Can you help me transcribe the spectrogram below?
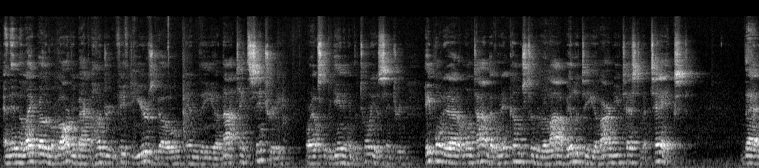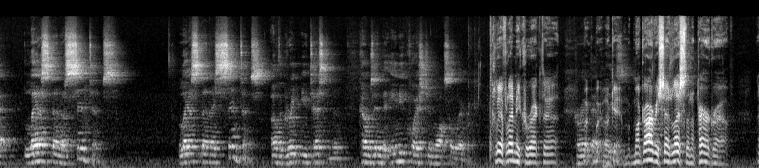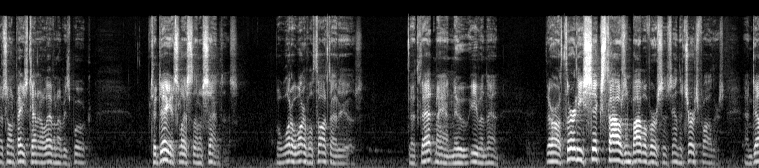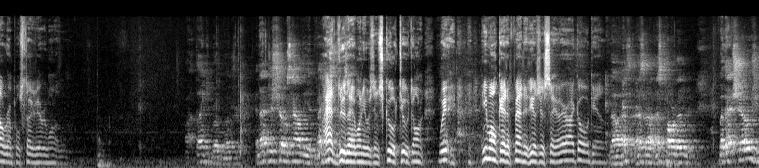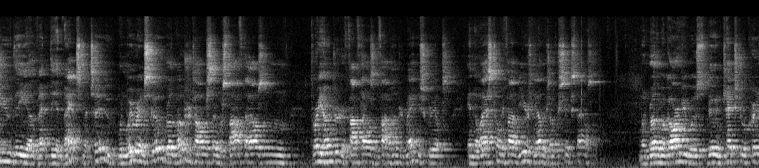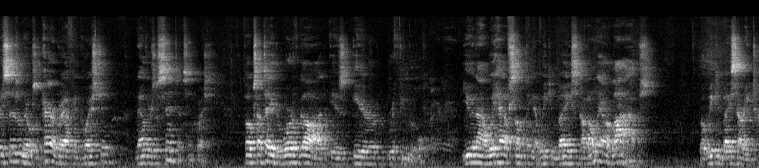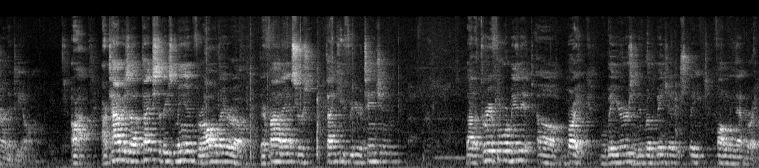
And then the late Brother McGarvey, back 150 years ago in the uh, 19th century, or else the beginning of the 20th century, he pointed out at one time that when it comes to the reliability of our New Testament text, that less than a sentence, less than a sentence of the Greek New Testament comes into any question whatsoever. Cliff, let me correct that. Correct that, but- Okay. McGarvey said less than a paragraph. That's on page ten and eleven of his book. Today, it's less than a sentence. But what a wonderful thought that is, that that man knew even then. There are thirty-six thousand Bible verses in the church fathers, and Dalrymple studied every one of them. Right, thank you, Brother Mosher. And that just shows how the advancement. I had to do that when he was in school too, don't, we, he won't get offended, he'll just say, there I go again. No, that's, that's right, that's part of it. But that shows you the, uh, the advancement too. When we were in school, Brother Mosher taught us there was five thousand three hundred or five thousand five hundred manuscripts in the last twenty-five years, now there's over six thousand. When Brother McGarvey was doing textual criticism, there was a paragraph in question, now there's a sentence in question. Folks, I tell you, the Word of God is irrefutable. You and I, we have something that we can base not only our lives, but we can base our eternity on. All right, our time is up. Thanks to these men for all their uh, their fine answers. Thank you for your attention. About a three or four minute uh, break will be yours, and then Brother BJ will speak following that break.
